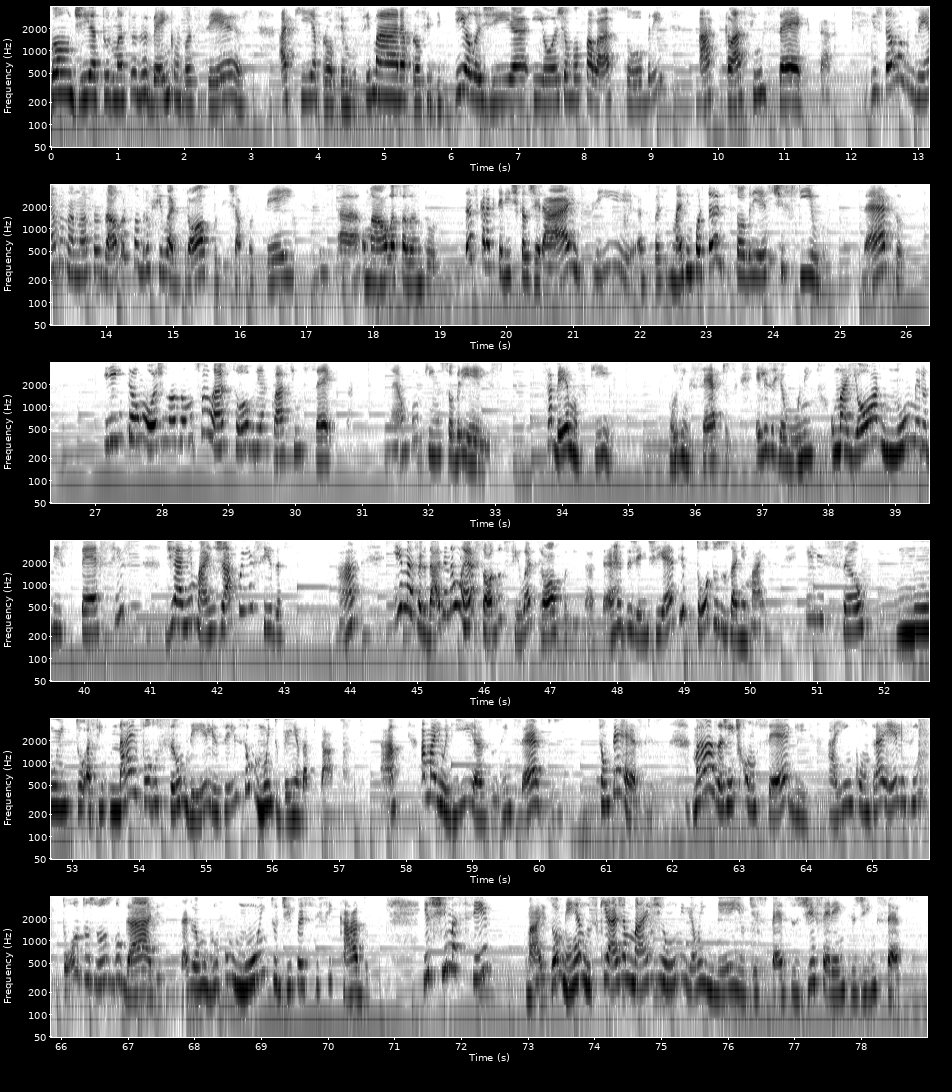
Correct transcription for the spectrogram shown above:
Bom dia, turma, tudo bem com vocês? Aqui é a prof. Lucimara, prof. de Biologia, e hoje eu vou falar sobre a classe insecta. Estamos vendo nas nossas aulas sobre o filartrópode, já postei uh, uma aula falando das características gerais e as coisas mais importantes sobre este filo, certo? E então hoje nós vamos falar sobre a classe insecta, né? Um pouquinho sobre eles. Sabemos que os insetos, eles reúnem o maior número de espécies de animais já conhecidas, tá? E na verdade não é só do filo artrópode, tá certo, gente? É de todos os animais. Eles são muito, assim, na evolução deles, eles são muito bem adaptados, tá? A maioria dos insetos são terrestres, mas a gente consegue aí encontrar eles em todos os lugares, certo? É um grupo muito diversificado. Estima-se mais ou menos que haja mais de um milhão e meio de espécies diferentes de insetos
